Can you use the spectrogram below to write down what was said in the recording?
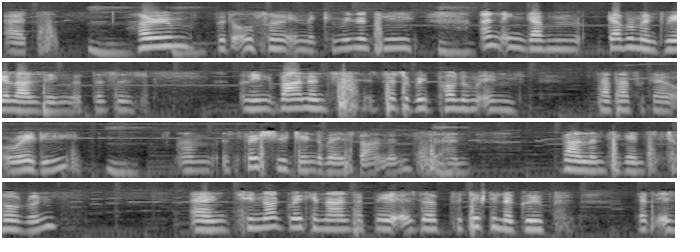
at mm. home, mm. but also in the community. Mm. And in government, government realizing that this is, I mean, violence is such a big problem in South Africa already, um, especially gender-based violence and violence against children. And to not recognize that there is a particular group that is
